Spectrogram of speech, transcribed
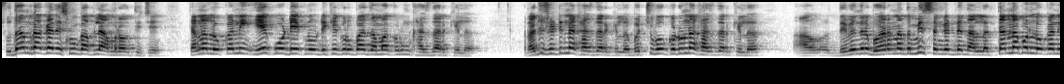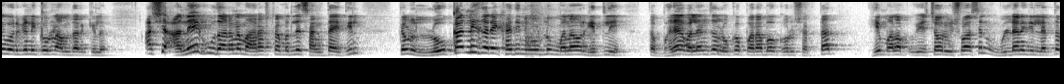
सुदाम काका देशमुख आपल्या अमरावतीचे त्यांना लोकांनी एक वोट एक नोट एक एक रुपया जमा करून खासदार केलं. राजू शेट्टींना खासदार केलं बच्चूभाऊ कडूंना खासदार केलं. देवेंद्र भोयरांना तर मीच संघटनेत आणलं. त्यांना पण लोकांनी वर्गणी करून आमदार केलं. अशी अनेक उदाहरणं महाराष्ट्रामधले सांगता येतील. तेवढं लोकांनी जर एखादी निवडणूक मनावर घेतली तर भल्या भल्यांचा लोक पराभव करू शकतात. हे मला याच्यावर विश्वास आहे. बुलढाणा जिल्ह्यात तर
